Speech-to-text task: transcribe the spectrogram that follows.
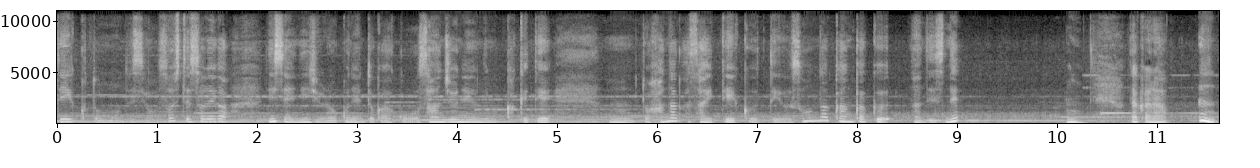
ていくと思うんですよ。そしてそれが2026年とかこう30年にもかけてうんと花が咲いていくっていうそんな感覚なんですね。うん、だから、うんうん、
